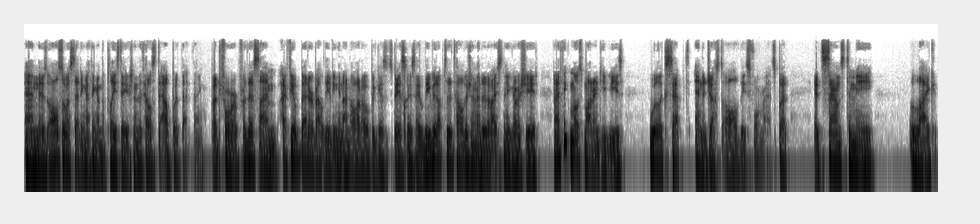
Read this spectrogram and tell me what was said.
And there's also a setting I think on the PlayStation that tells us to output that thing. But for for this, I'm I feel better about leaving it on auto because it's basically say leave it up to the television and the device to negotiate. And I think most modern TVs will accept and adjust all of these formats. But it sounds to me like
